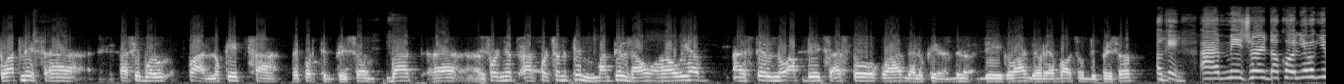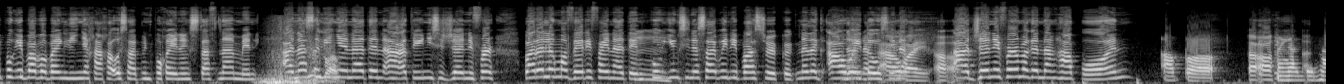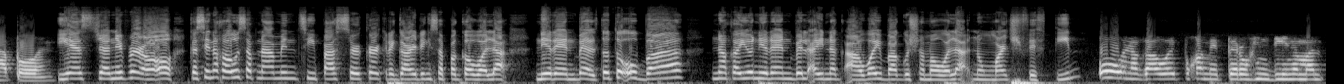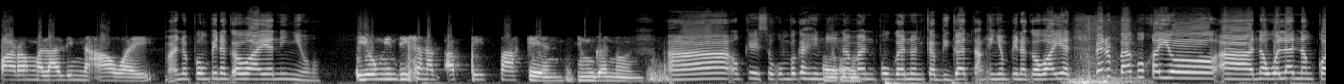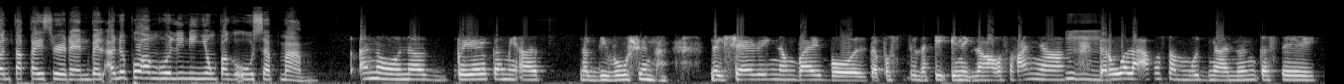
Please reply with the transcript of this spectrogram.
to at least uh, possible pa, locate sa reported person. But uh, unfortunately, unfortunately, until now, uh, we have uh, still no updates as to uh, the, the, the, uh, the whereabouts of the person. Okay, ah Major Dacolio, wag niyo pong ibababa yung linya, kakausapin po kayo ng staff namin. Ah nasa Yes, linya natin, ah attorney si Jennifer, para lang ma-verify natin kung yung sinasabi ni Pastor Kirk na nag-away Na daw sila. nag-away, oo. Ah Jennifer, magandang hapon. Apo. Oo. Magandang hapon. Yes, Jennifer. Oo. Kasi nakausap namin si Pastor Kirk regarding sa pagkawala ni Renbel. Totoo ba na kayo ni Renbel ay nag-away bago siya mawala nung March 15? Oo, nag-away po kami pero hindi naman parang malalim na away. Ano pong pinag-awayan ninyo? Yung hindi siya nag-update sa akin, yung ganun. Ah, okay. So, kumbaga, hindi naman po ganun kabigat ang inyong pinag-awayan. Pero bago kayo ah, nawalan ng contact kay Sir Renbel, ano po ang huli ninyong pag-uusap, ma'am? Ano, nag-prayer kami at nag-devotion, nag-sharing ng Bible, tapos nakikinig lang ako sa kanya. Mm-mm. Pero wala ako sa mood nga nun kasi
